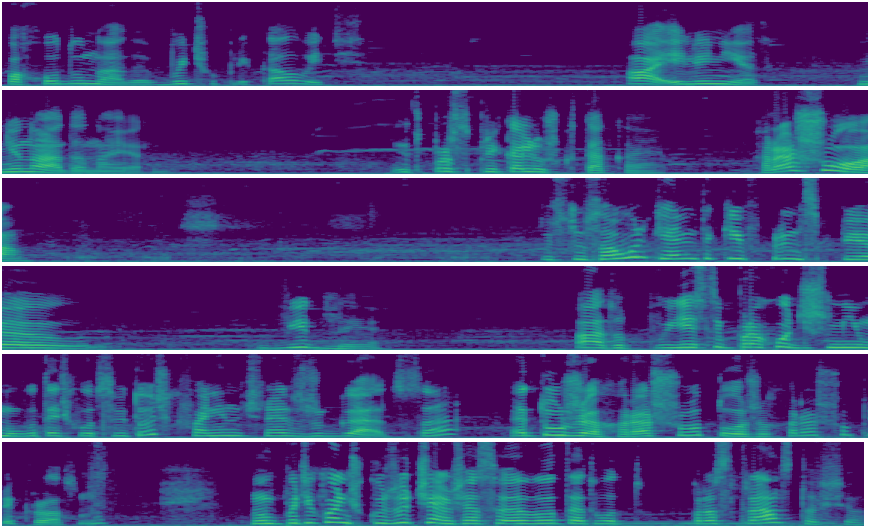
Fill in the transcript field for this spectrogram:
Походу надо. Вы что, прикалываетесь? А, или нет? Не надо, наверное. Это просто приколюшка такая. Хорошо. То есть, ну, совульки, они такие, в принципе, видные. А, тут, если проходишь мимо вот этих вот цветочков, они начинают сжигаться. Это уже хорошо, тоже хорошо, прекрасно. Мы потихонечку изучаем сейчас э, вот это вот пространство все.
